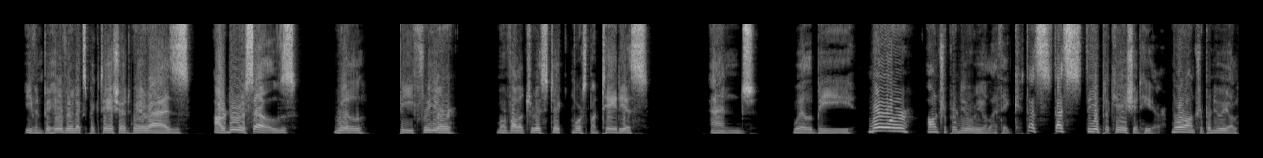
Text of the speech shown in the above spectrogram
even behavioral expectation, whereas our newer selves will be freer, more voluntaristic, more spontaneous, and will be more entrepreneurial, I think. That's that's the implication here. More entrepreneurial.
